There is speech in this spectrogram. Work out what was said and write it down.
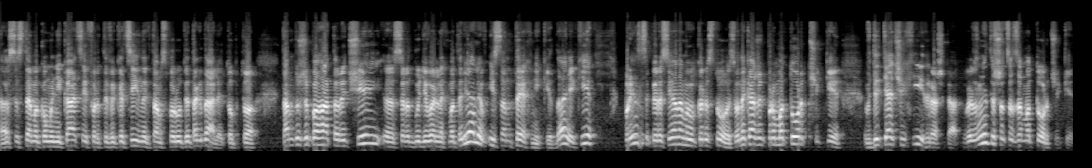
е, системи комунікацій, фортифікаційних там споруд і так далі. Тобто там дуже багато речей е, серед будівельних матеріалів і сантехніки, да, які. В принципі, росіянами використовуються. Вони кажуть про моторчики в дитячих іграшках. Ви розумієте, що це за моторчики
